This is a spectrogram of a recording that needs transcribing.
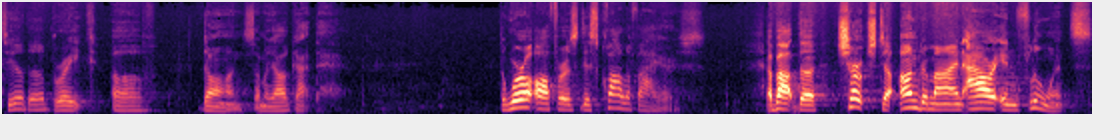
till the break of dawn. Some of y'all got that. The world offers disqualifiers about the church to undermine our influence.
